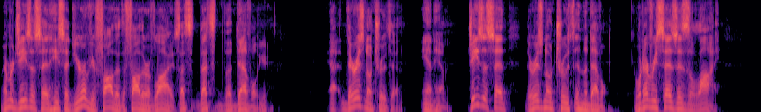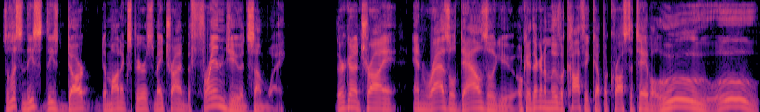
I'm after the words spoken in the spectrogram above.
Remember, Jesus said, He said, You're of your father, the father of lies. That's that's the devil. You, uh, there is no truth in, in him. Jesus said, There is no truth in the devil. Whatever he says is a lie. So listen, these these dark demonic spirits may try and befriend you in some way. They're going to try and razzle dazzle you. Okay, they're going to move a coffee cup across the table. Ooh, ooh.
